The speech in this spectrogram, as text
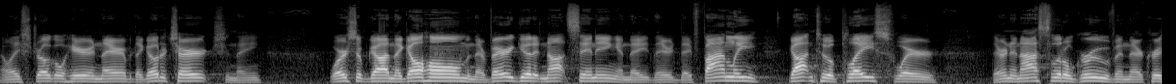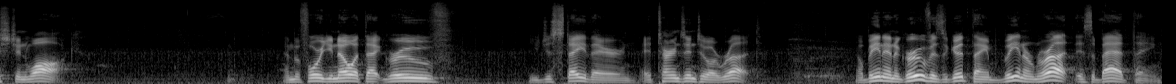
Now, they struggle here and there, but they go to church and they worship God and they go home and they're very good at not sinning and they, they finally gotten to a place where they're in a nice little groove in their Christian walk. And before you know it, that groove, you just stay there and it turns into a rut. Now, being in a groove is a good thing, but being in a rut is a bad thing.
